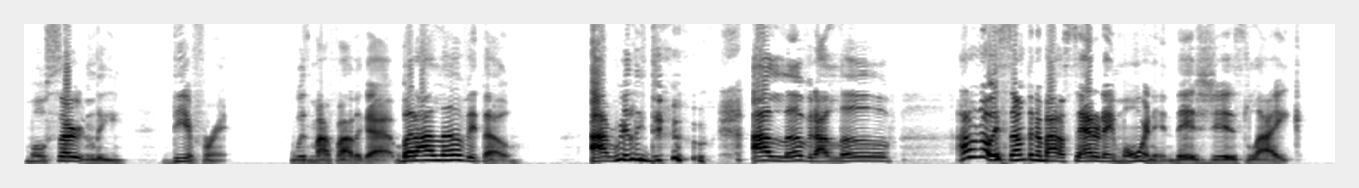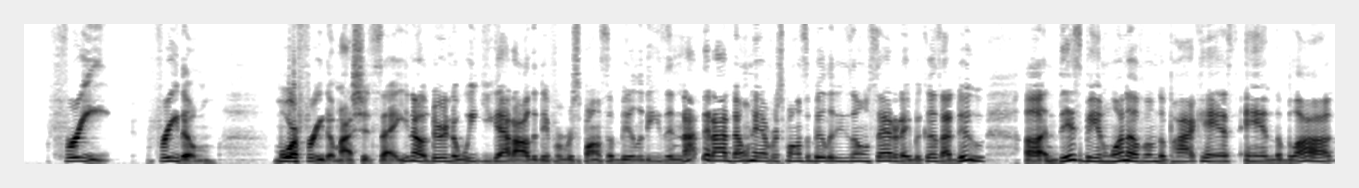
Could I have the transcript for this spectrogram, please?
most certainly different with my Father God. But I love it though. I really do. I love it. I love, I don't know, it's something about Saturday morning that's just like, free, freedom, more freedom, I should say. You know, during the week, you got all the different responsibilities, and not that I don't have responsibilities on Saturday because I do. Uh, and this being one of them, the podcast and the blog.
